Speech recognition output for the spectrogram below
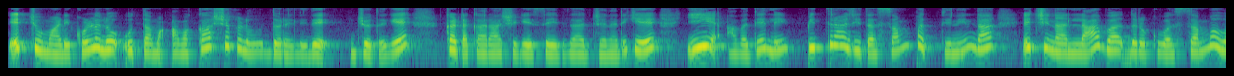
ಹೆಚ್ಚು ಮಾಡಿಕೊಳ್ಳಲು ಉತ್ತಮ ಅವಕಾಶಗಳು ದೊರೆಯಲಿದೆ. ಜೊತೆಗೆ ಕಟಕ ರಾಶಿಗೆ ಸೇರಿದ ಜನರಿಗೆ ಈ ಅವಧಿಯಲ್ಲಿ ಪಿತ್ರಾಜಿತ ಸಂಪತ್ತಿನಿಂದ ಹೆಚ್ಚಿನ ಲಾಭ ದೊರಕುವ ಸಂಭವ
